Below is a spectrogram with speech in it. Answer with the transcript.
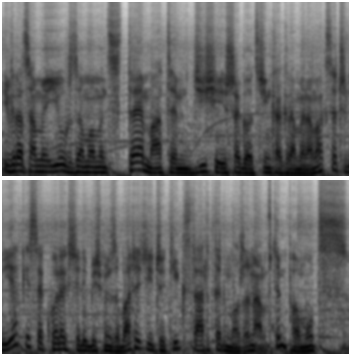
i wracamy już za moment z tematem dzisiejszego odcinka Gramy na Maxa, czyli jakie sequele chcielibyśmy zobaczyć i czy Kickstarter może nam w tym pomóc.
